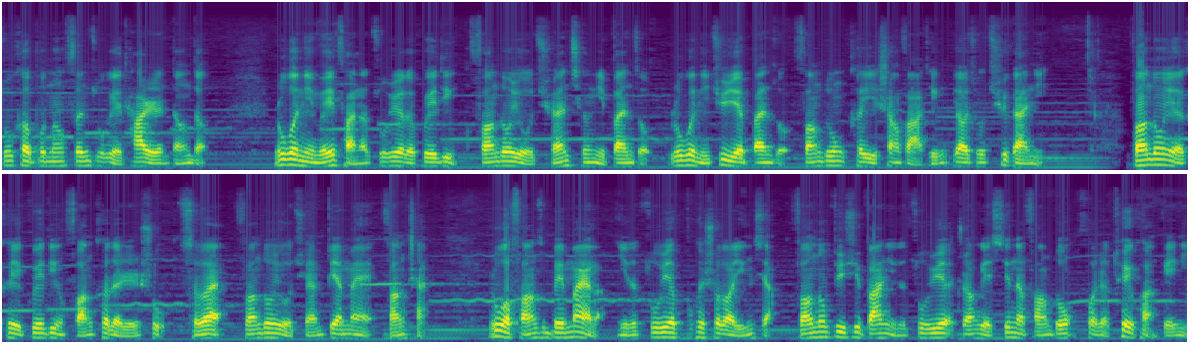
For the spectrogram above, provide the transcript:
租客不能分租给他人等等。如果你违反了租约的规定，房东有权请你搬走。如果你拒绝搬走，房东可以上法庭要求驱赶你。房东也可以规定房客的人数。此外，房东有权变卖房产。如果房子被卖了，你的租约不会受到影响。房东必须把你的租约转给新的房东或者退款给你。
